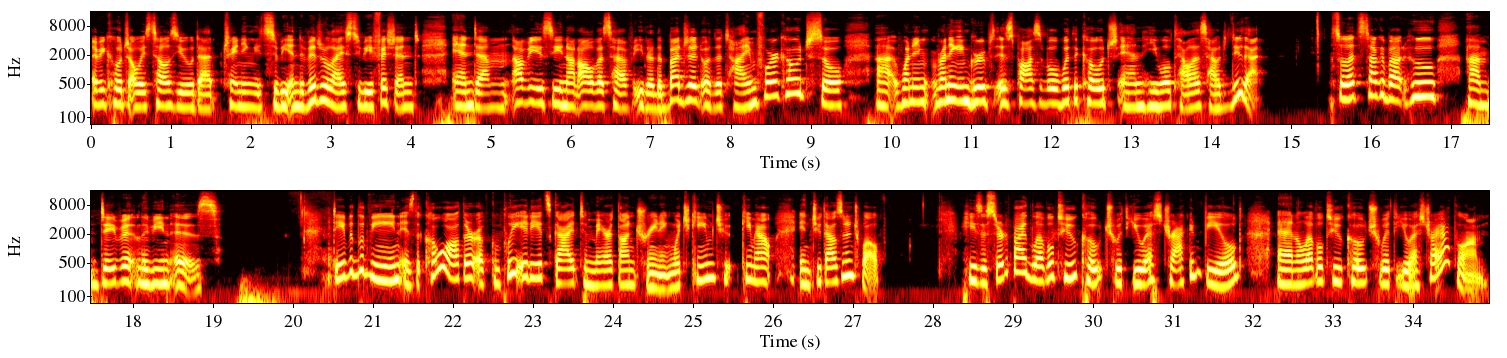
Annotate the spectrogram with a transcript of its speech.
Every coach always tells you that training needs to be individualized to be efficient. And um, obviously, not all of us have either the budget or the time for a coach. So, uh, running, running in groups is possible with a coach, and he will tell us how to do that. So, let's talk about who um, David Levine is. David Levine is the co-author of Complete Idiot's Guide to Marathon Training, which came to came out in 2012. He's a certified level 2 coach with US Track and Field and a level 2 coach with US Triathlon.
